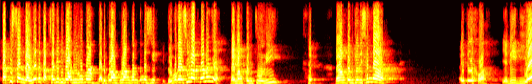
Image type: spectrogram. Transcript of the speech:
Tapi sandalnya tetap saja dibawa di rumah, nggak dipulang-pulangkan ke masjid. Itu bukan silap namanya. Memang pencuri, memang pencuri sendal. Itu ikhwah. Jadi dia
